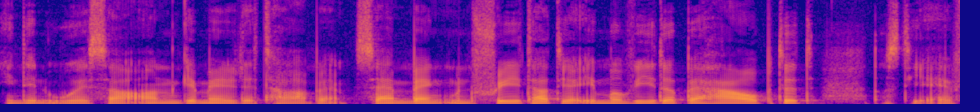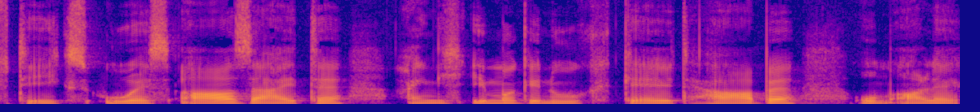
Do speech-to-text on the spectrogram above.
in den USA angemeldet habe. Sam Bankman-Fried hat ja immer wieder behauptet, dass die FTX USA-Seite eigentlich immer genug Geld habe, um alle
